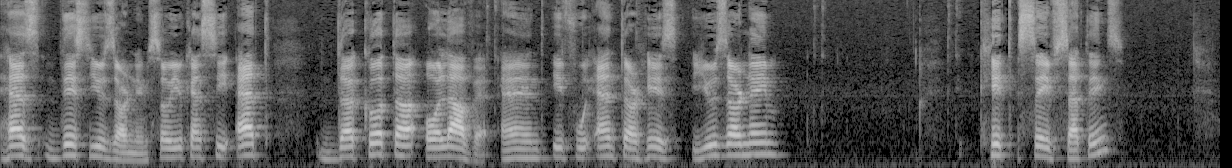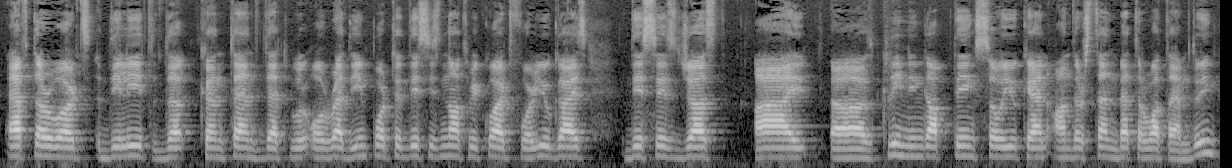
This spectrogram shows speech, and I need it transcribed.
has this username. So you can see at Dakota Olave and if we enter his username, hit save settings. Afterwards, delete the content that we already imported. This is not required for you guys. This is just I uh, cleaning up things so you can understand better what I am doing.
